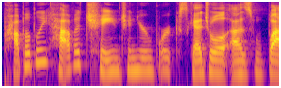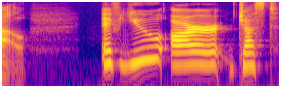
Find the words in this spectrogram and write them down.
probably have a change in your work schedule as well. If you are just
